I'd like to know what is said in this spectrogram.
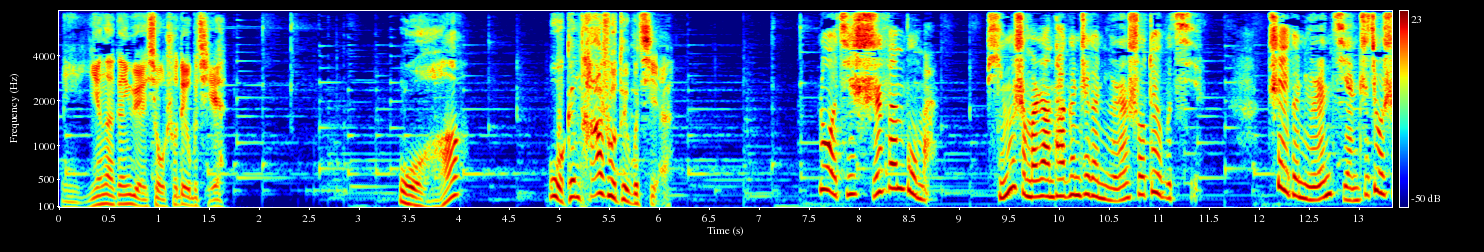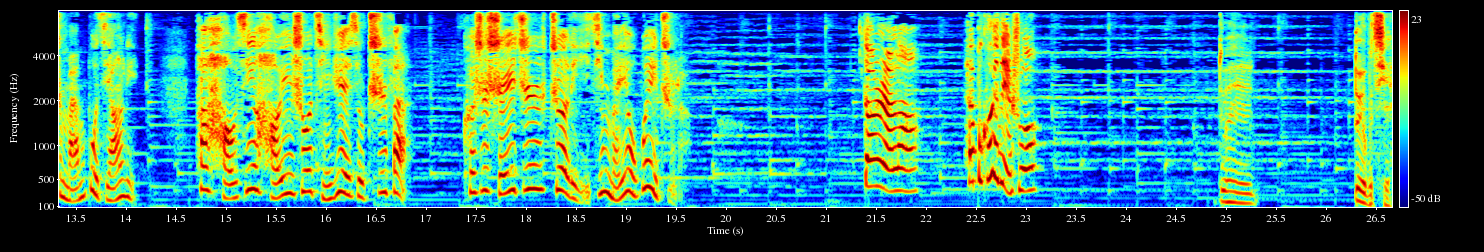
你应该跟月秀说对不起。我，我跟他说对不起。洛奇十分不满，凭什么让他跟这个女人说对不起？这个女人简直就是蛮不讲理。他好心好意说请月秀吃饭，可是谁知这里已经没有位置了。当然了，还不快点说？对，对不起。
